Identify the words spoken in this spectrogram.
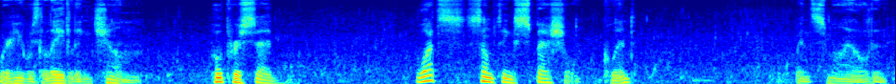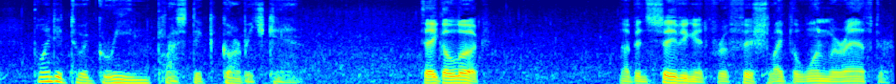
where he was ladling chum, Hooper said, What's something special, Quint? Quint smiled and pointed to a green plastic garbage can. Take a look. I've been saving it for a fish like the one we're after.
